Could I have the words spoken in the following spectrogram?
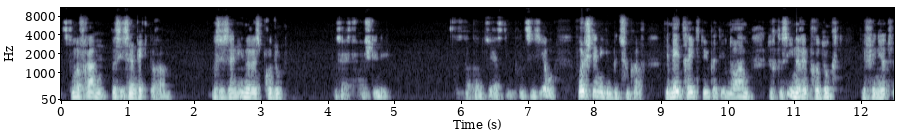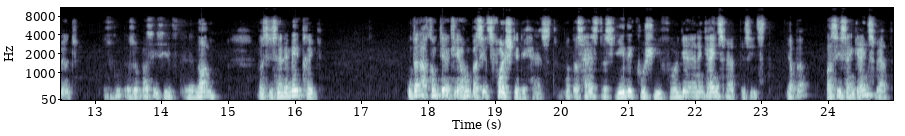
Jetzt kann man fragen, was ist ein Vektorraum? Was ist ein inneres Produkt? Das heißt vollständig. Das da kommt zuerst die Präzisierung. Vollständig in Bezug auf die Metrik, die über die Norm durch das innere Produkt definiert wird. Also gut, also was ist jetzt eine Norm? Was ist eine Metrik? Und danach kommt die Erklärung, was jetzt vollständig heißt. Und das heißt, dass jede Cauchy-Folge einen Grenzwert besitzt. Ja, aber was ist ein Grenzwert?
